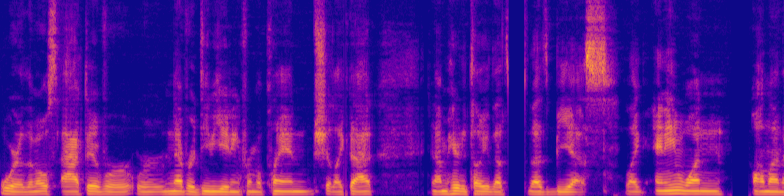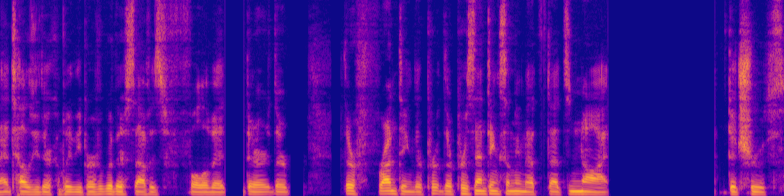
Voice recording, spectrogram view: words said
We're the most active. We're, we're never deviating from a plan, shit like that. And I'm here to tell you that's that's BS. Like anyone online that tells you they're completely perfect with their stuff is full of it. They're they're they're fronting. They're they're presenting something that's that's not the truth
